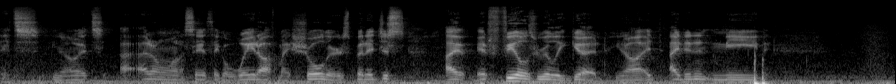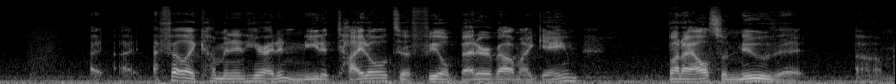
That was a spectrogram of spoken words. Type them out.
it's you know it's I don't want to say it's like a weight off my shoulders, but it just I it feels really good. You know, I I didn't need. I, I, I felt like coming in here, I didn't need a title to feel better about my game, but I also knew that, um,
